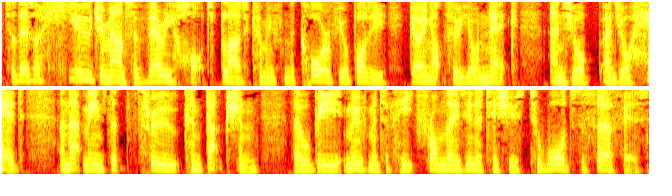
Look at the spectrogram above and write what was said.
So there's a huge amount of very hot blood coming from the core of your body going up through your neck and your and your head and that means that through conduction there will be movement of heat from those inner tissues towards the surface,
